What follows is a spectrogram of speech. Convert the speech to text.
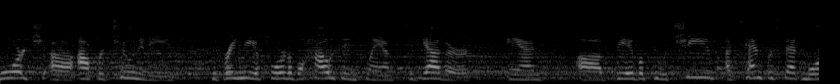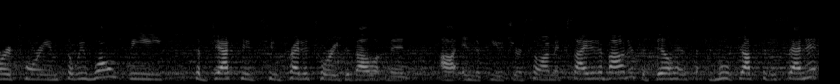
more ch- uh, opportunities to bring the affordable housing plans together and uh, be able to achieve a 10% moratorium so we won't be subjected to predatory development uh, in the future. So I'm excited about it. The bill has moved up to the Senate.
